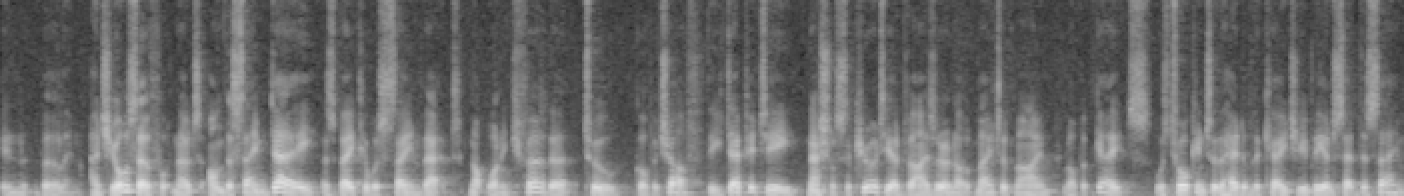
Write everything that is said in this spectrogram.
in Berlin. And she also footnotes on the same day as Baker was saying that, not one inch further, to Gorbachev, the Deputy National Security Advisor, an old mate of mine, Robert Gates, was talking to the head of the KGB and said the same.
